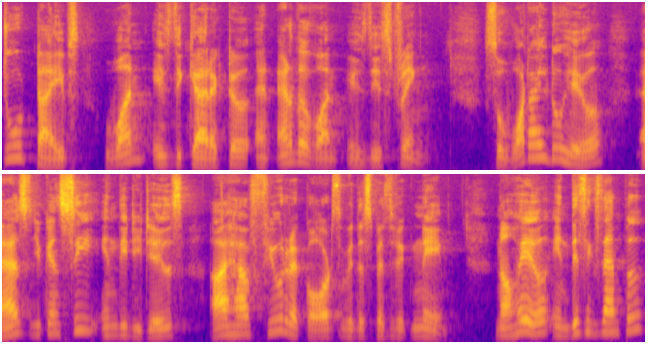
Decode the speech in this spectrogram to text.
two types. One is the character and another one is the string. So what I'll do here, as you can see in the details, I have few records with a specific name. Now here in this example,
